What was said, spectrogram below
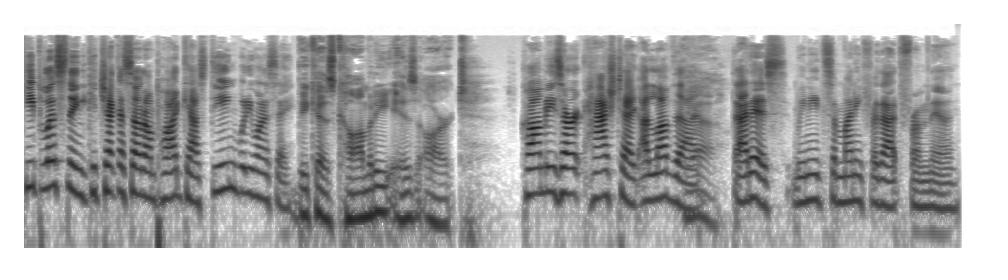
keep listening. You can check us out on podcast. Dean, what do you want to say? Because comedy is art. Comedy's art hashtag. I love that. Yeah. That is. We need some money for that from the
